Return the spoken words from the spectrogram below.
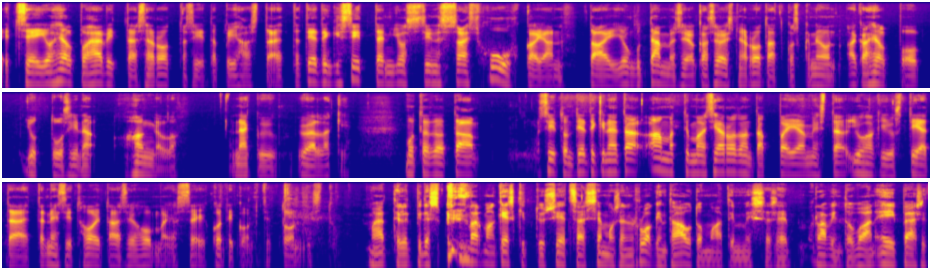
että se ei ole helppo hävittää se rotta siitä pihasta. Että tietenkin sitten, jos sinne saisi huuhkajan tai jonkun tämmöisen, joka söisi ne rotat, koska ne on aika helppoa juttua siinä hangella, näkyy yölläkin. Mutta tota, sitten on tietenkin näitä ammattimaisia rotantappajia, mistä Juhakin just tietää, että ne sitten hoitaa se homma, jos se ei kotikonstit onnistu. Mä ajattelin, että pitäisi varmaan keskittyä siihen, että saisi semmoisen ruokinta-automaatin, missä se ravinto vaan ei pääse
